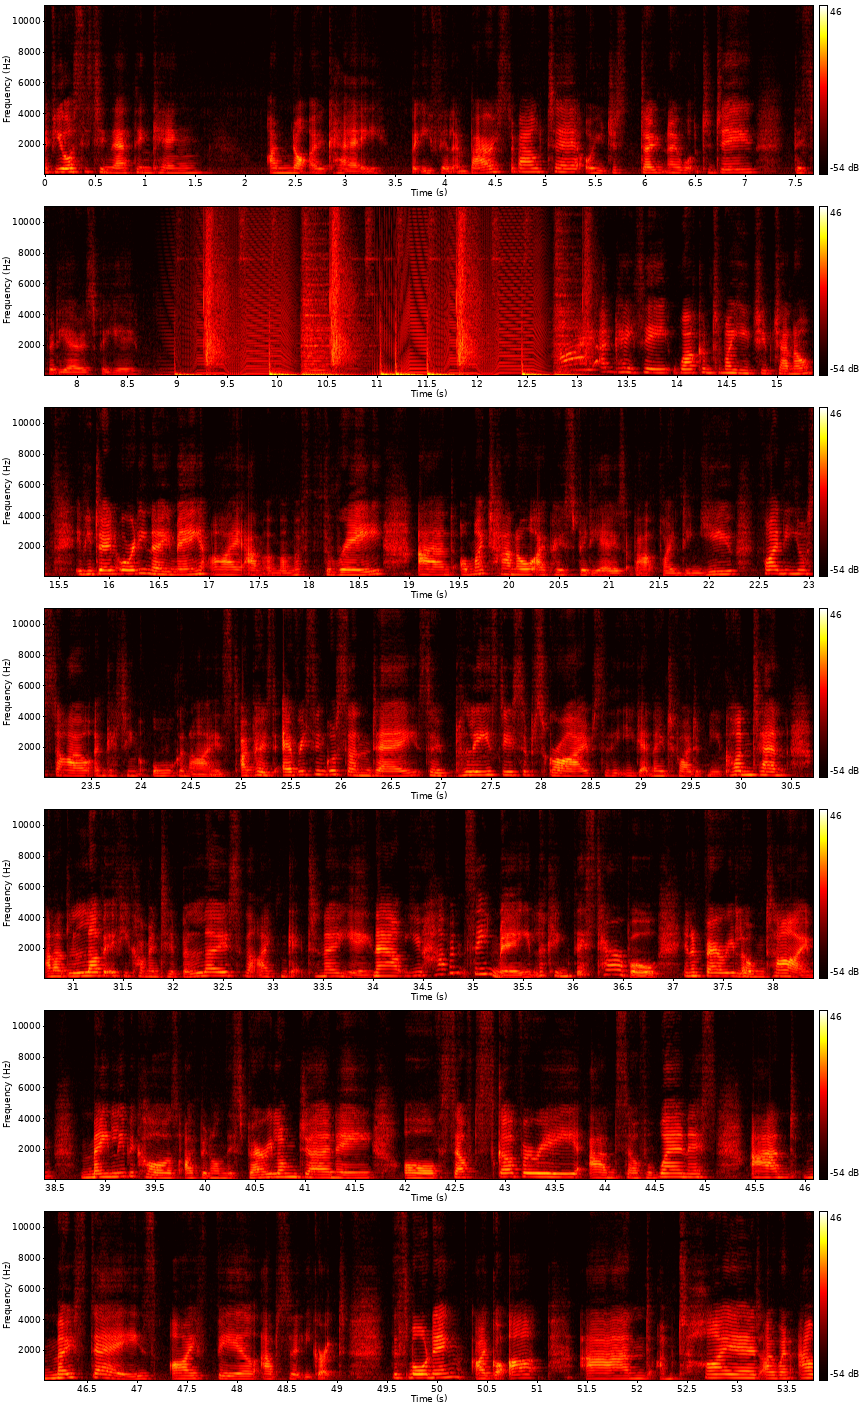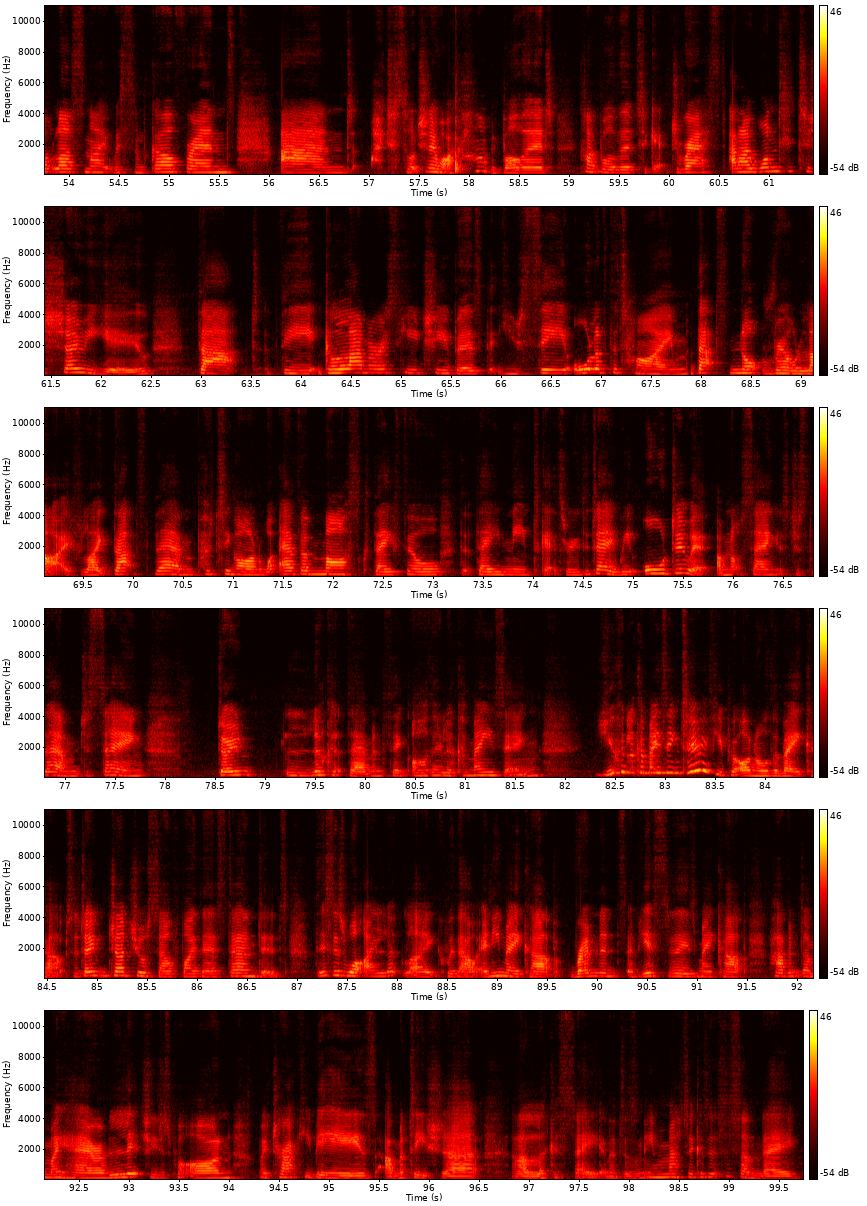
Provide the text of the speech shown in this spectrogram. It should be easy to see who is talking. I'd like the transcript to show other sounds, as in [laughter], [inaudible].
Speaker 1: if you're sitting there thinking, I'm not okay, but you feel embarrassed about it or you just don't know what to do, this video is for you. Katie, welcome to my YouTube channel. If you don't already know me, I am a mum of three and on my channel I post videos about finding you, finding your style and getting organised. I post every single Sunday so please do subscribe so that you get notified of new content and I'd love it if you commented below so that I can get to know you. Now you haven't seen me looking this terrible in a very long time mainly because I've been on this very long journey of self-discovery and self-awareness and most days I feel absolutely great. This morning I got up and I'm tired. I went out last night with some girlfriends and I just thought, you know what, I can't be bothered, can't be bothered to get dressed and I wanted to show you that the glamorous YouTubers that you see all of the time, that's not real life. Like that's them putting on whatever mask they feel that they need to get through the day. We all do it. I'm not saying it's just them. I'm just saying don't look at them and think, oh, they look amazing you can look amazing too if you put on all the makeup. So don't judge yourself by their standards. This is what i look like without any makeup. Remnants of yesterday's makeup. Haven't done my hair. I've literally just put on my tracky bees and my t-shirt. And i look a state and it doesn't even matter because it's a sunday.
